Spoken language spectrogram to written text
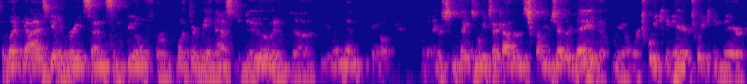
to let guys get a great sense and feel for what they're being asked to do. And uh, you know, and then you know, there's some things we took out of the scrimmage the other day that you know we're tweaking here, tweaking there,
